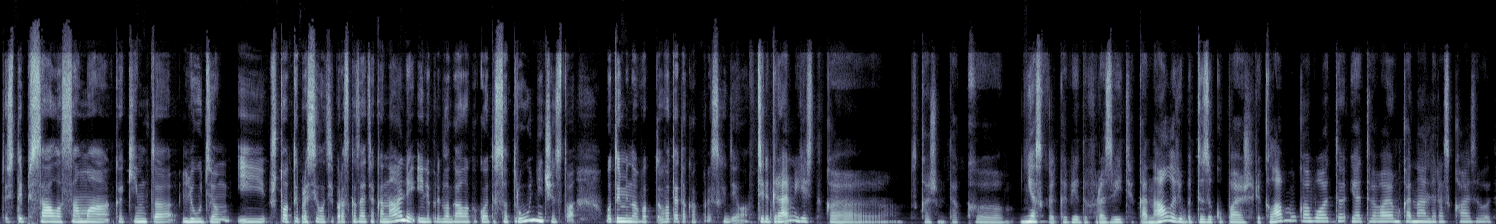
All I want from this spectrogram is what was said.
то есть ты писала сама каким-то людям, и что ты просила типа рассказать о канале или предлагала какое-то сотрудничество? Вот именно вот, вот это как происходило? В Телеграме есть такая, скажем так, э, несколько видов развития канала. Либо ты закупаешь рекламу у кого-то и о твоем канале рассказывают,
